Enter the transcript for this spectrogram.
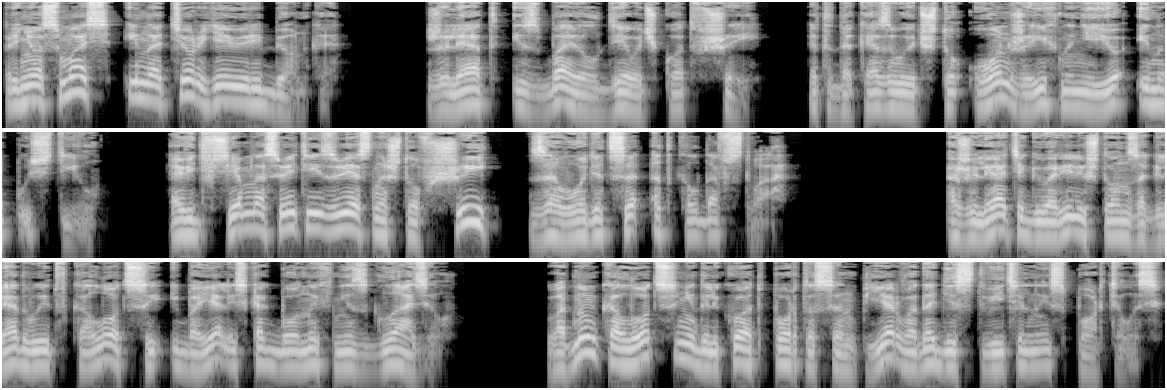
принес мазь и натер ею ребенка. Жилят избавил девочку от вшей. Это доказывает, что он же их на нее и напустил. А ведь всем на свете известно, что вши заводятся от колдовства. О Жиляте говорили, что он заглядывает в колодцы и боялись, как бы он их не сглазил. В одном колодце, недалеко от порта Сен-Пьер, вода действительно испортилась.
